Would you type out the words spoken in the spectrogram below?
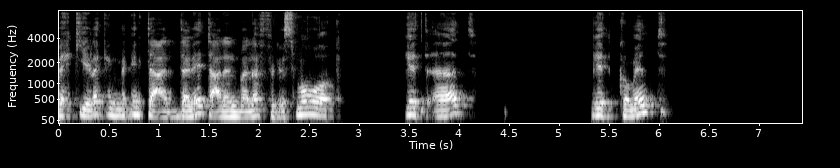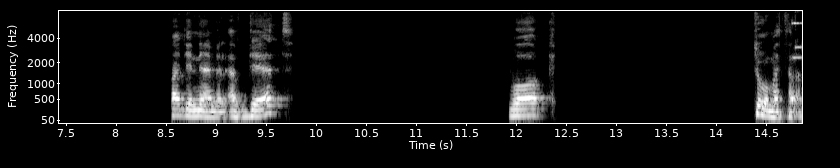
بحكي لك إنك أنت عدلت على الملف اللي اسمه work git add git commit بعدين نعمل update work 2 مثلا.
